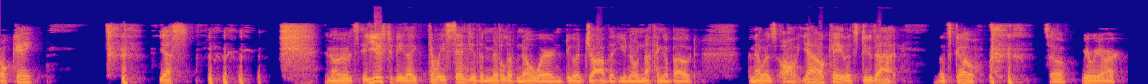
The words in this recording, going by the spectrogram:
okay, yes. you know, it, was, it used to be like, can we send you the middle of nowhere and do a job that you know nothing about? And that was, oh yeah, okay, let's do that. Let's go. so here we are.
